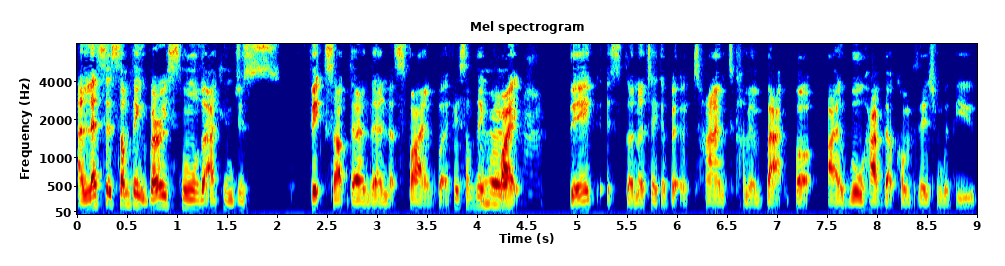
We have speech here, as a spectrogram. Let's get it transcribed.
Unless it's something very small that I can just fix up there and then, that's fine. But if it's something Mhm. quite big, it's gonna take a bit of time to coming back. But I will have that conversation with you.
